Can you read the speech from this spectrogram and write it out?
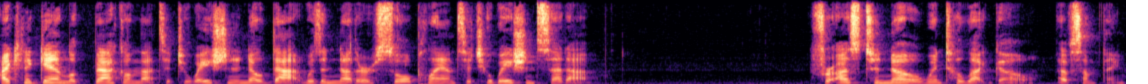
I can again look back on that situation and know that was another soul plan situation set up for us to know when to let go of something,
